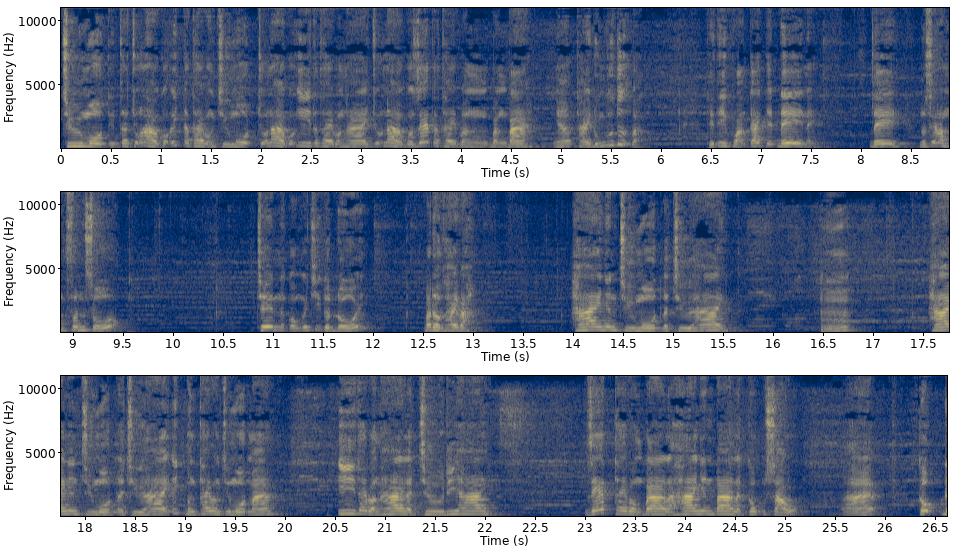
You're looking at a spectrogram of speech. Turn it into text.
trừ một thì ta chỗ nào có x ta thay bằng trừ một, chỗ nào có y ta thay bằng hai, chỗ nào có z ta thay bằng bằng ba, nhá. Thay đúng thứ tự vào thế thì khoảng cách đến d này, d nó sẽ là một phân số. Trên là có cái trị tuyệt đối. Bắt đầu thay vào. 2 nhân trừ 1 là trừ 2 ừ. 2 nhân trừ 1 là trừ 2 x bằng thay bằng trừ 1 mà. Y thay bằng 2 là trừ đi 2 z thay bằng 3 là 2 nhân 3 là cộng 6 Đấy. cộng d.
